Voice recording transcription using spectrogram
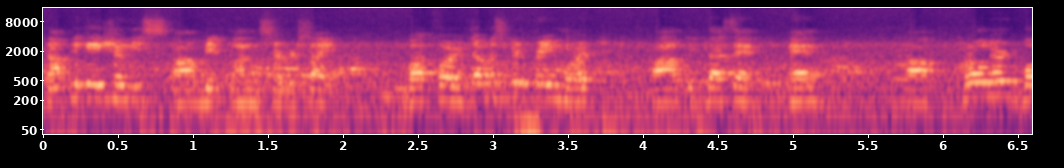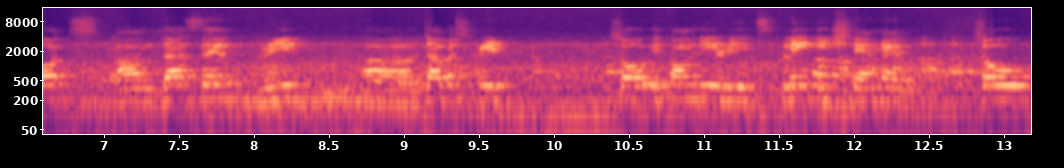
the application is uh, built on server-side. But for JavaScript framework, um, it doesn't. And uh, crawler bots um, doesn't read uh, JavaScript, so it only reads plain HTML. So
